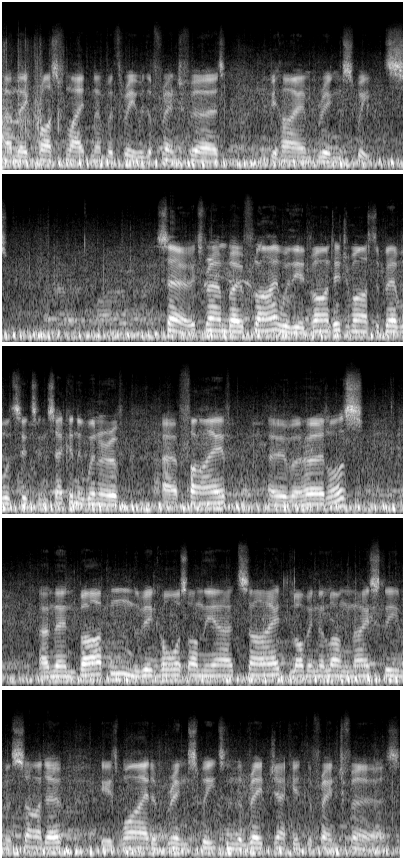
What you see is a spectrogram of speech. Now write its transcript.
and they cross flight number three with the French Furze behind Bring Sweets. So it's Rambo Fly with the advantage. Master Bevelwood sits in second, the winner of uh, five over hurdles. And then Barton, the big horse on the outside, lobbing along nicely. Masado is wide of Bring Sweets and the red jacket, the French Furze.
